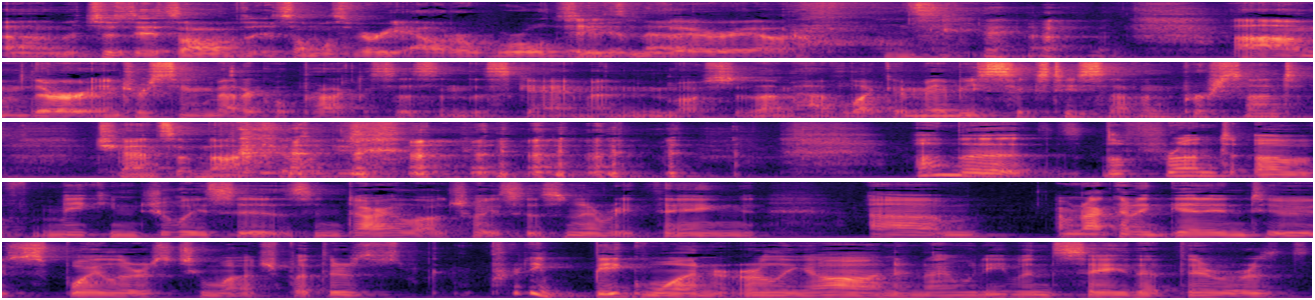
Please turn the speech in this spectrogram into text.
Um, it's just it's almost it's almost very outer worldsy it's in that. Very outer worldsy. um, there are interesting medical practices in this game, and most of them have like a maybe sixty-seven percent chance of not killing you. On the the front of making choices and dialogue choices and everything, Um, I'm not going to get into spoilers too much, but there's a pretty big one early on, and I would even say that there was.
